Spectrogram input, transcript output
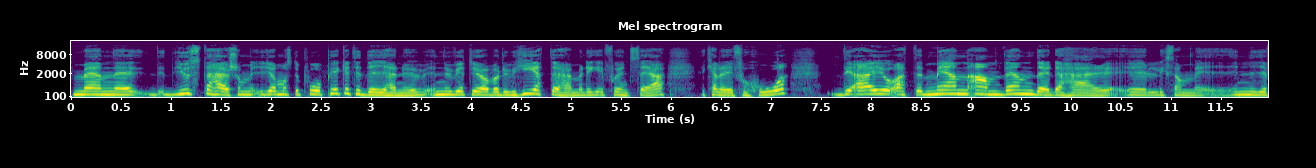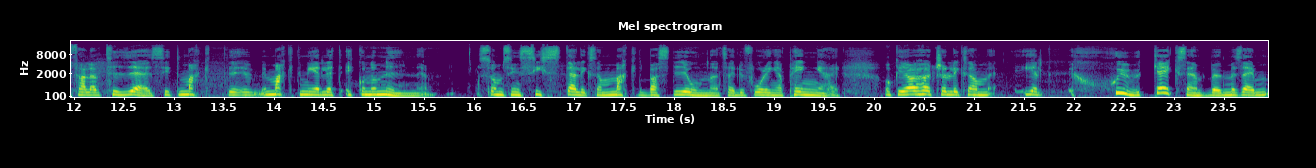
Men eh, just det här som jag måste påpeka till dig här nu. Nu vet jag vad du heter här men det får jag inte säga. Jag kallar dig för H. Det är ju att män använder det här eh, liksom i nio fall av tio. Sitt makt, eh, maktmedlet ekonomin som sin sista liksom, maktbastion. Att så här, du får inga pengar. Och jag har hört så liksom helt sjuka exempel med så här,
